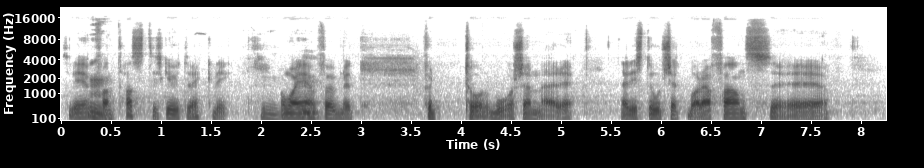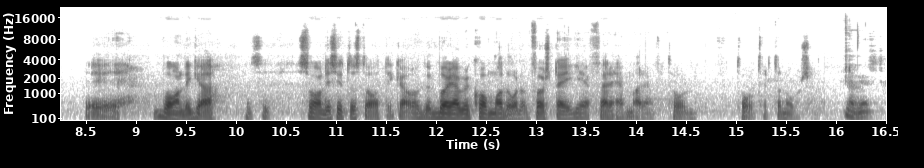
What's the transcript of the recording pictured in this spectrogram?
Så det är en mm. fantastisk utveckling. Mm. Om man mm. jämför med för 12 år sedan när, när det i stort sett bara fanns eh, eh, vanliga vanlig cytostatika och det började väl komma då de första IGFR-hämmaren för 12-13 år sedan. Ja, just det.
